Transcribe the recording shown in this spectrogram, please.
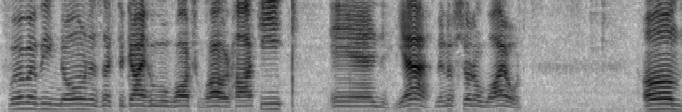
forever be known as like the guy who will watch Wild hockey. And yeah, Minnesota Wild. Um,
